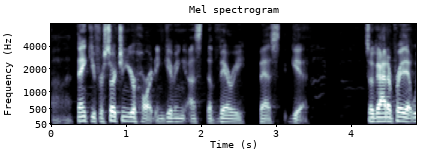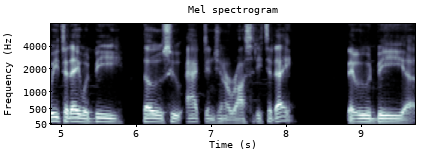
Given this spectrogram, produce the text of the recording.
Uh, thank you for searching your heart and giving us the very best gift. So, God, I pray that we today would be those who act in generosity today. That we would be uh,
